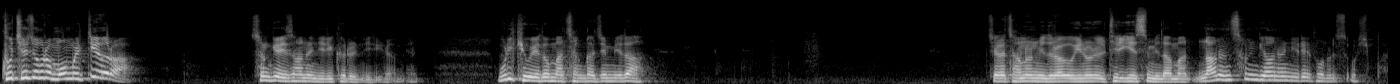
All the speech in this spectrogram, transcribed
구체적으로 몸을 띄어라. 선교에서 하는 일이 그런 일이라면 우리 교회도 마찬가지입니다. 제가 장로님들하고 의논을 드리겠습니다만 나는 선교하는 일에 돈을 쓰고 싶어요.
